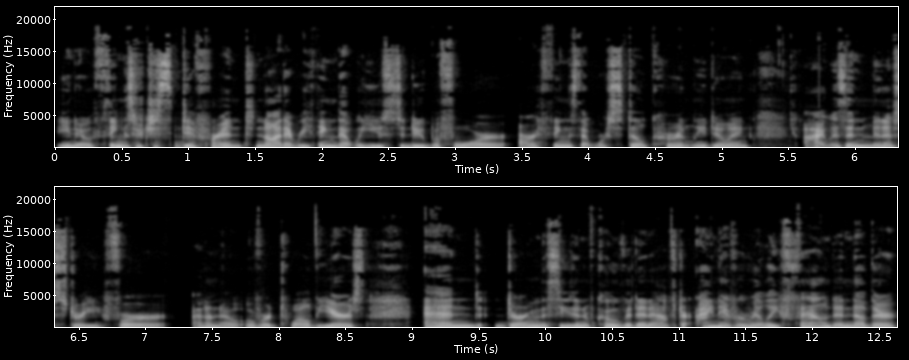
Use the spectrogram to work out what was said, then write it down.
you know, things are just different. Not everything that we used to do before are things that we're still currently doing. I was in ministry for I don't know, over 12 years. And during the season of COVID and after, I never really found another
